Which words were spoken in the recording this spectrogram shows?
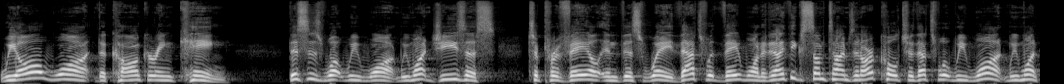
We all want the conquering king this is what we want. We want Jesus to prevail in this way. That's what they wanted. And I think sometimes in our culture, that's what we want. We want,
